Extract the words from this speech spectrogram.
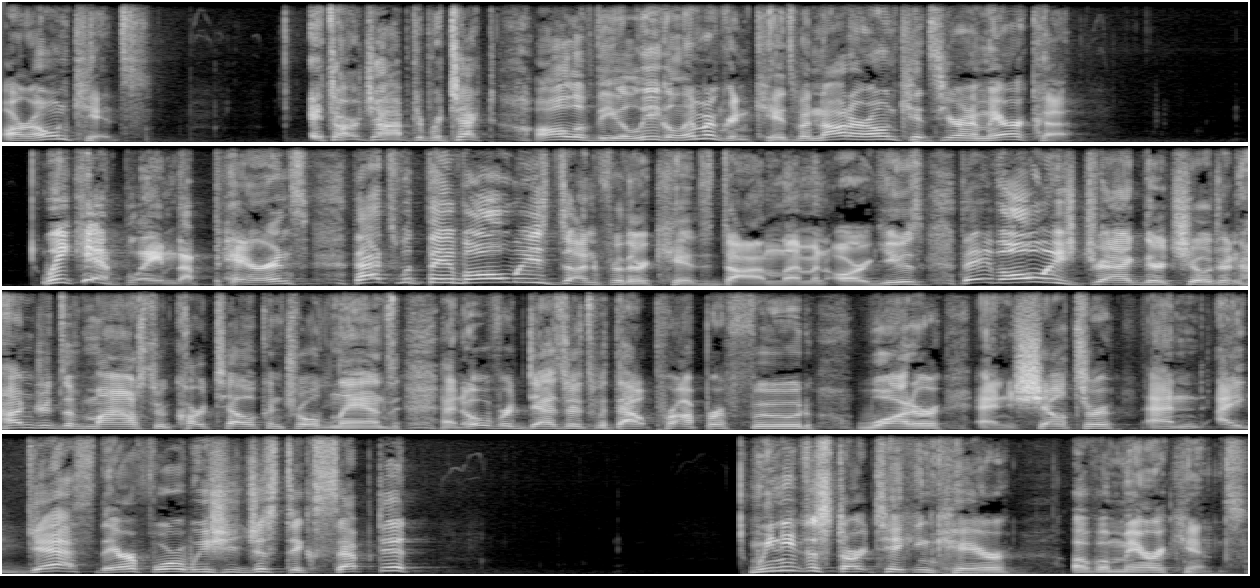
our own kids. It's our job to protect all of the illegal immigrant kids, but not our own kids here in America. We can't blame the parents. That's what they've always done for their kids, Don Lemon argues. They've always dragged their children hundreds of miles through cartel controlled lands and over deserts without proper food, water, and shelter. And I guess, therefore, we should just accept it. We need to start taking care of Americans.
